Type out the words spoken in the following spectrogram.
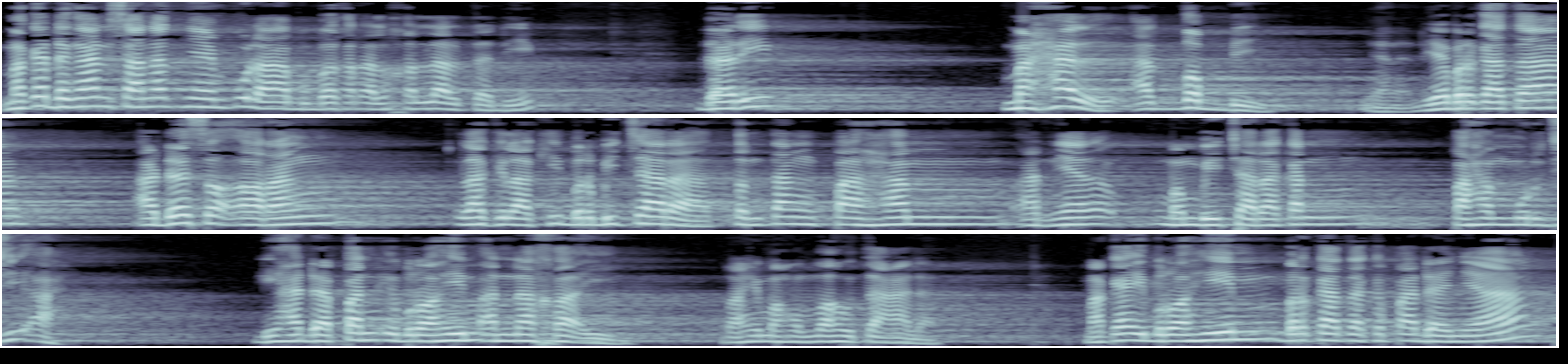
Maka dengan sanatnya yang pula Abu Bakar Al-Khalal tadi dari Mahal Ad-Dabbi. Ya, dia berkata ada seorang laki-laki berbicara tentang paham artinya membicarakan paham Murji'ah di hadapan Ibrahim An-Nakhai rahimahullahu taala. Maka Ibrahim berkata kepadanya,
